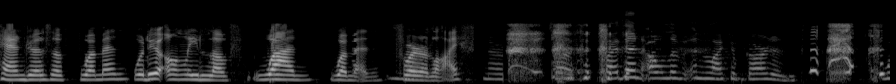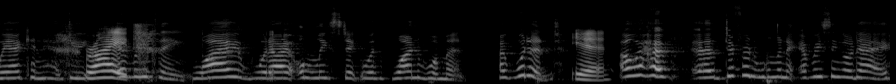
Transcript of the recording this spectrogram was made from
hundreds of women, would you only love one woman for your life? No, sorry. By then, I'll live in like a garden where I can do Right. everything. Why would I only stick with one woman? I wouldn't. Yeah. Oh, I would have a different woman every single day.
